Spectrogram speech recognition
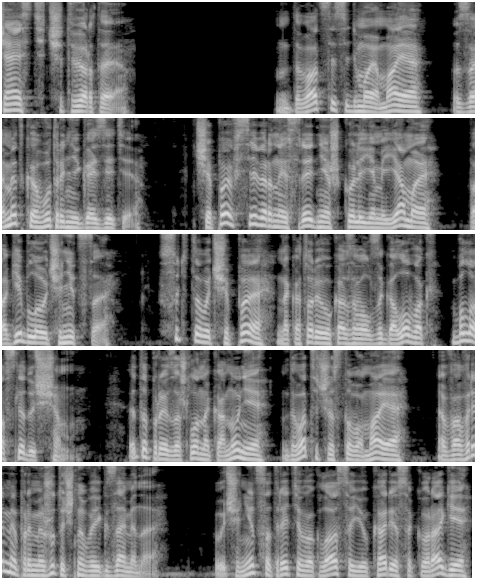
Часть 4. 27 мая. Заметка в утренней газете. ЧП в северной и средней школе Ямиямы. Погибла ученица. Суть этого ЧП, на который указывал заголовок, была в следующем. Это произошло накануне, 26 мая, во время промежуточного экзамена. Ученица третьего класса Юкари Сакураги,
